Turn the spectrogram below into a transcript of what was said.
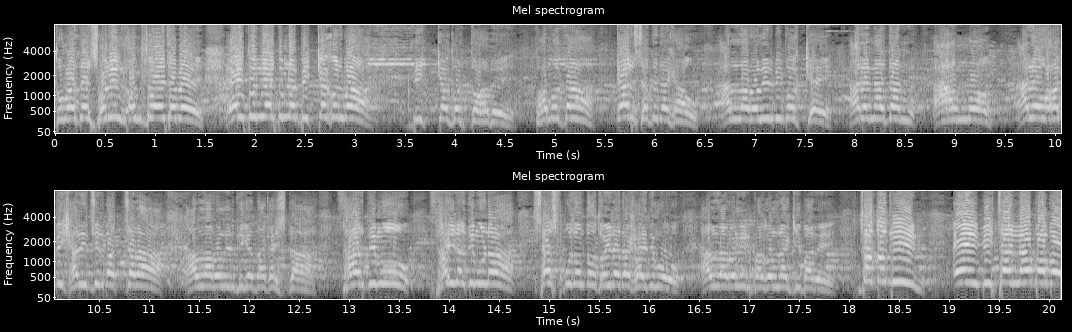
তোমাদের শরীর ধ্বংস হয়ে যাবে। এই দুনিয়ায় তোমরা ভিক্ষা করবা। ভিক্ষা করতে হবে। ক্ষমতা কার সাথে দেখাও? আল্লাহর অলির বিপক্ষে। আরে নাদান আহম্মক আরে ওহাবি খারিজির বাচ্চারা। আল্লাহর অলির দিকে তাকাইস না। ছাড় দিমু সাইরা দিমু না। শেষ পর্যন্ত ধৈর্য দেখাই দিমু। আল্লাহর অলির পাগলরা কি পারে? যতদিন এই বিচার না পাবো,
